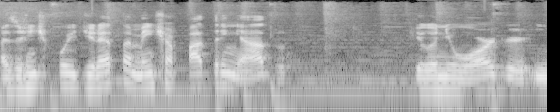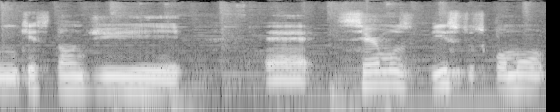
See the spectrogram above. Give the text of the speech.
mas a gente foi diretamente apadrinhado pela New Order em questão de é, sermos vistos como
